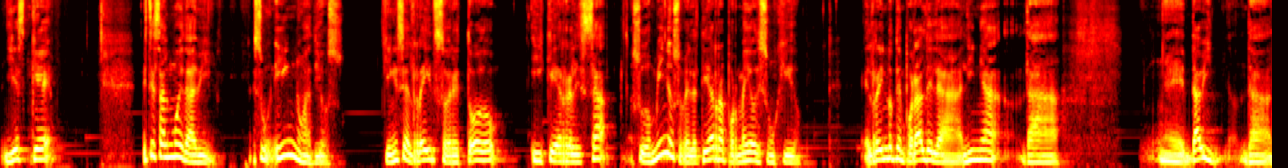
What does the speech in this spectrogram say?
Y es que este Salmo de David es un himno a Dios, quien es el rey sobre todo y que realiza su dominio sobre la tierra por medio de su ungido. El reino temporal de la línea da, eh, David, da,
